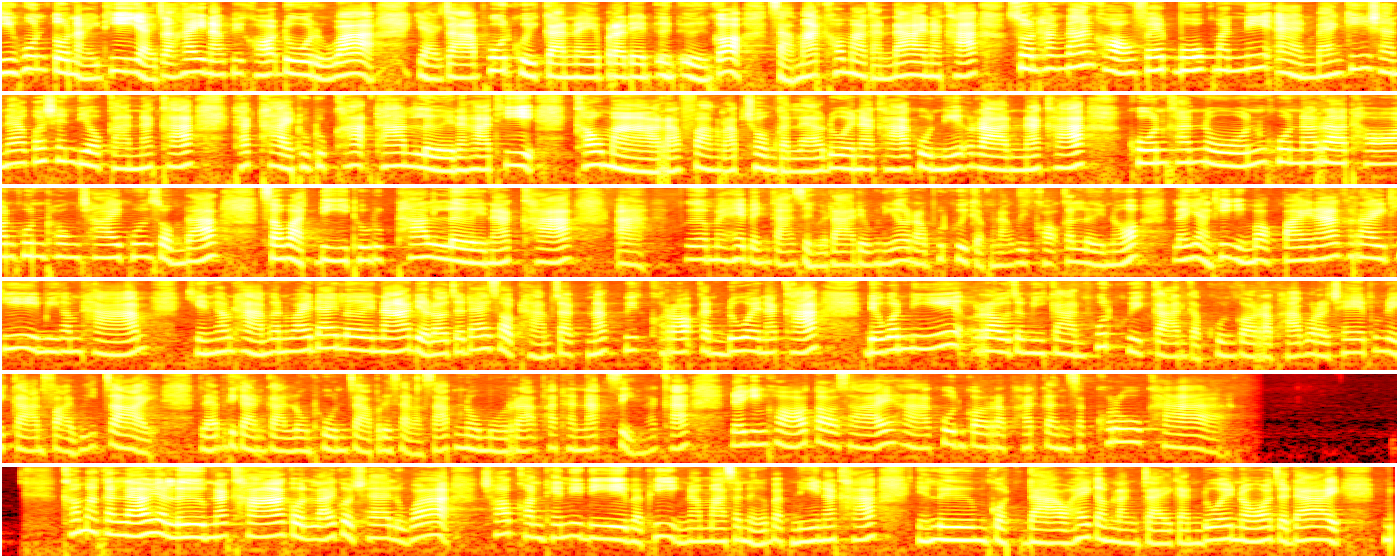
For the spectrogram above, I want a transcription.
มีหุ้นตัวไหนที่อยากจะให้นักวิเคราะห์ดูหรือว่าอยากจะพูดคุยกันในประเด็นอื่น ๆ ก็สามารถเข้ามากันได้นะคะ ส่วนทางด้านของ Facebook Money and Banking Channel ก็เช่นเดียวกันนะคะ ทักทายทุกๆท่านเลยนะคะ ที่เข้ามารับฟังรับชมกันแล้วด้วยนะคะ คุณนิรันนะคะ คุณขนุน คุณนราธรคุณธงชัย คุณสมรัก สวัสดีทุกๆท่านเลยนะคะอะ เพื่อไม่ให้เป็นการเสียเวลาเดี๋ยววันนี้เราพูดคุยกับนักวิเคราะห์กันเลยเนาะและอย่างที่หญิงบอกไปนะ ใครที่มีคำถาม เขียนคำถามกันไว้ได้เลยนะ เดี๋ยวเราจะได้สอบถามจากนักวิเคราะห์กันด้วยนะคะ เดี๋ยววันนี้เราจะมีการพูดคุยกันกับคุณกรพัฒน์วรเชษผู้อำนวยการฝ่ายวิจัย และบริการการลงทุนจากบริษัทหลักทรัพย์โนมูระพัฒนสินนะคะเดี๋ยวหญิงขอต่อสายหาคุณกรพัฒน์กันสักครู่ค่ะ เข้ามากันแล้วอย่าลืมนะคะ กดไลค์กดแชร์หรือว่าชอบคอนเทนต์ดีๆ แบบที่หญิงนำมาเสนอแบบนี้นะคะ อย่าลืมกดดาวให้กำลังใจกันด้วยเนาะจะได้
